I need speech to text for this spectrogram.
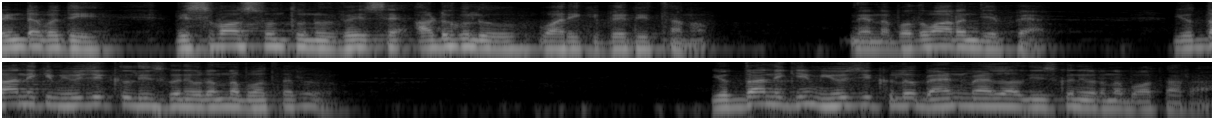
రెండవది విశ్వాసంతో నువ్వు వేసే అడుగులు వారికి వెరితనం నిన్న బుధవారం చెప్పా యుద్ధానికి మ్యూజిక్లు తీసుకొని ఎవరన్నా పోతారు? యుద్ధానికి మ్యూజిక్లు బ్యాండ్ మేళాలు తీసుకొని ఎవరన్నా పోతారా?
